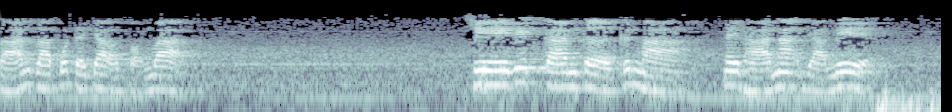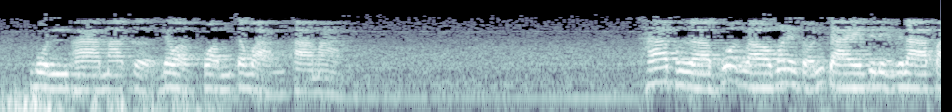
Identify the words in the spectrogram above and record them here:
สารพระพุทธเจ้าสอนว่า ชีวิตการเกิดขึ้นมาในฐานะอย่างนี้ บุญพามาเกิดเรียกว่าความสว่างพามา ถ้าเผื่อพวกเราไม่ได้สนใจที่นี่เวลาไป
